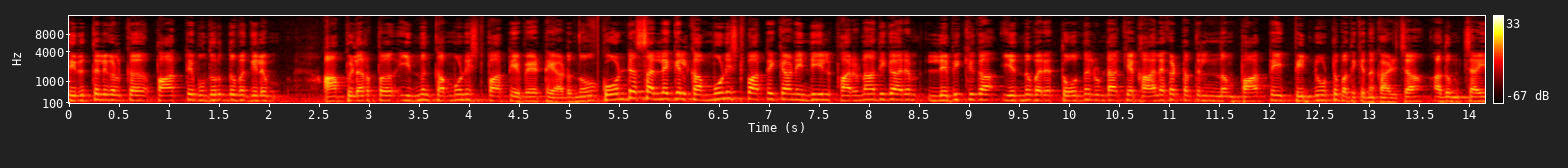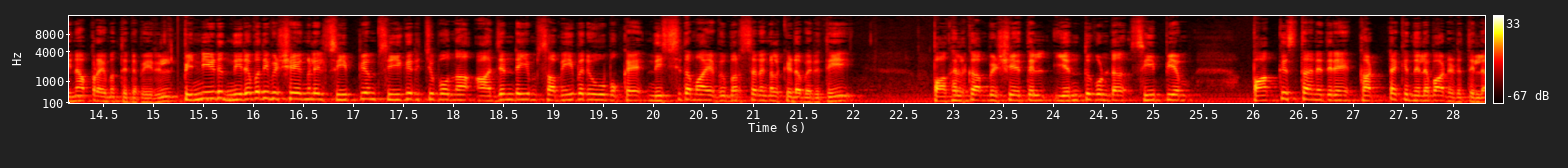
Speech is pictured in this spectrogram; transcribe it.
തിരുത്തലുകൾക്ക് പാർട്ടി മുതിർന്നുവെങ്കിലും ആ പിളർപ്പ് ഇന്നും കമ്മ്യൂണിസ്റ്റ് പാർട്ടിയെ വേട്ടയാടുന്നു. കോൺഗ്രസ് അല്ലെങ്കിൽ കമ്മ്യൂണിസ്റ്റ് പാർട്ടിക്കാണ് ഇന്ത്യയിൽ ഭരണാധികാരം ലഭിക്കുക എന്നുവരെ തോന്നലുണ്ടാക്കിയ കാലഘട്ടത്തിൽ നിന്നും പാർട്ടി പിന്നോട്ട് പതിക്കുന്ന കാഴ്ച. അതും ചൈന പ്രേമത്തിന്റെ പേരിൽ. പിന്നീട് നിരവധി വിഷയങ്ങളിൽ സി പി എം സ്വീകരിച്ചു പോന്ന അജണ്ടയും സമീപനവുമൊക്കെ നിശ്ചിതമായ വിമർശനങ്ങൾക്കിടവരുത്തി. പഹൽഗാം വിഷയത്തിൽ എന്തുകൊണ്ട് സി പി എം പാകിസ്ഥാനെതിരെ കട്ടയ്ക്ക് നിലപാടെടുത്തില്ല?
